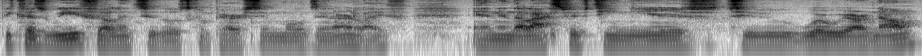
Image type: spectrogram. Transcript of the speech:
because we fell into those comparison modes in our life. And in the last 15 years to where we are now,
